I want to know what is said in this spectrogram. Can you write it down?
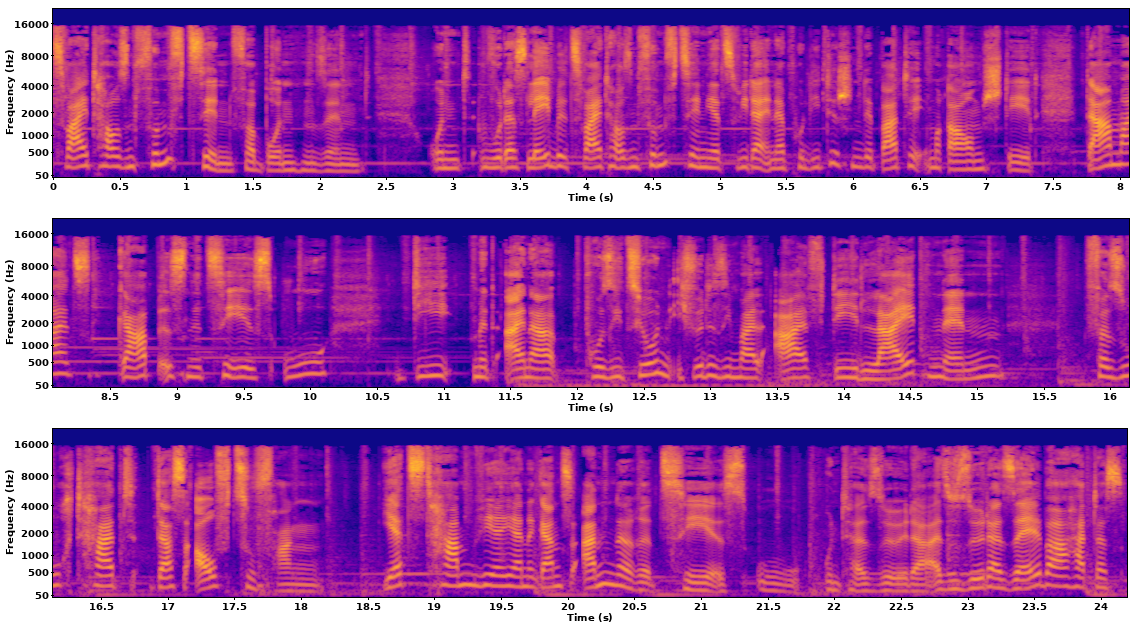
2015 verbunden sind und wo das Label 2015 jetzt wieder in der politischen Debatte im Raum steht. Damals gab es eine CSU, die mit einer Position, ich würde sie mal AfD-Light nennen, versucht hat, das aufzufangen. Jetzt haben wir ja eine ganz andere CSU unter Söder. Also Söder selber hat das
